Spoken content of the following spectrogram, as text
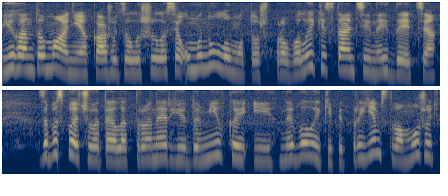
Гігантоманія, кажуть, залишилася у минулому, тож про великі станції не йдеться. Забезпечувати електроенергію домівки і невеликі підприємства можуть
